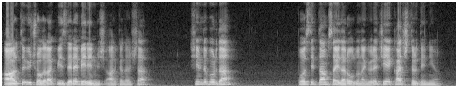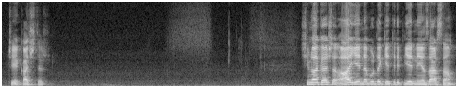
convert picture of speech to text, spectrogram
artı 3 olarak bizlere verilmiş arkadaşlar. Şimdi burada pozitif tam sayılar olduğuna göre C kaçtır deniyor. C kaçtır? Şimdi arkadaşlar A yerine burada getirip yerine yazarsam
